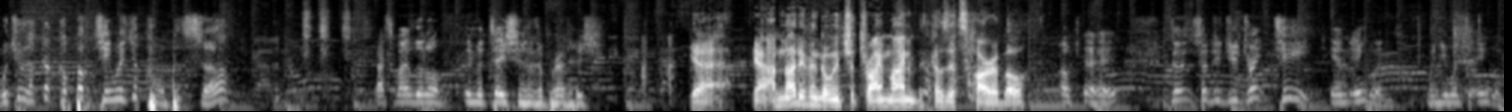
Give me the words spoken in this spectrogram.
would you like a cup of tea with your crumpets, sir? That's my little imitation of the British. Yeah, yeah. I'm not even going to try mine because it's horrible. Okay. So did you drink tea in England when you went to England?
